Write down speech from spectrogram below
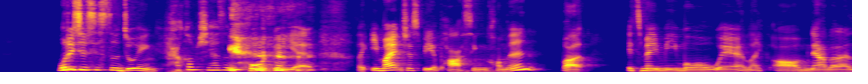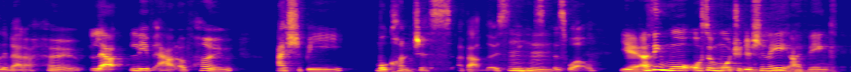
what is your sister doing? How come she hasn't called me yet? Like it might just be a passing comment, but it's made me more aware, like, oh, now that I live out of home, live out of home, I should be more conscious about those things Mhm. as well. Yeah, I think more also more traditionally, I think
